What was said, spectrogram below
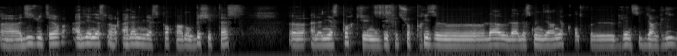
à 18h, Alanya Sport, pardon, Besiktas. Euh, Alanya Sport qui a une défaite surprise euh, là la, semaine dernière contre Glenn Sibirgli.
